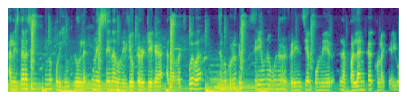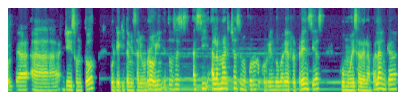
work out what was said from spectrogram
Al estar haciendo, por ejemplo, una escena donde el Joker llega a la raticueva, se me ocurrió que sería una buena referencia poner la palanca con la que él golpea a Jason Todd, porque aquí también sale un Robin. Entonces, así a la marcha se me fueron ocurriendo varias referencias, como esa de la palanca,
